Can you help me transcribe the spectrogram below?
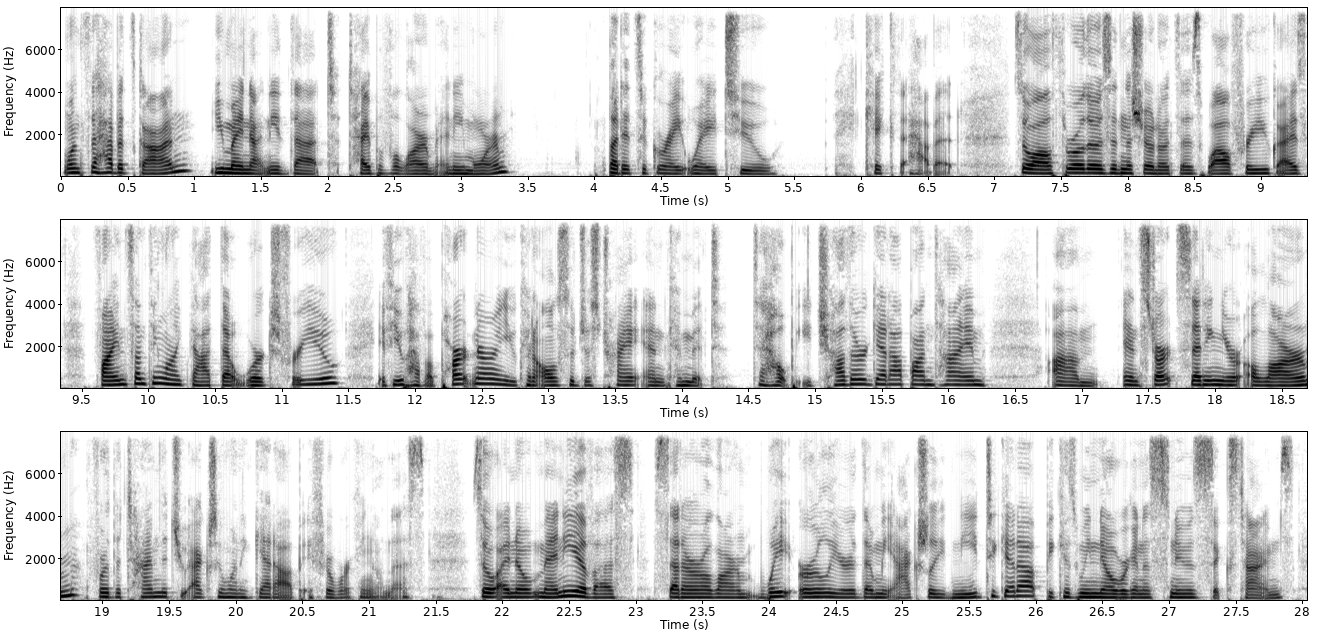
Once the habit's gone, you may not need that type of alarm anymore but it's a great way to kick the habit. So I'll throw those in the show notes as well for you guys. Find something like that that works for you. If you have a partner, you can also just try and commit to help each other get up on time um, and start setting your alarm for the time that you actually want to get up if you're working on this. So I know many of us set our alarm way earlier than we actually need to get up because we know we're going to snooze six times.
